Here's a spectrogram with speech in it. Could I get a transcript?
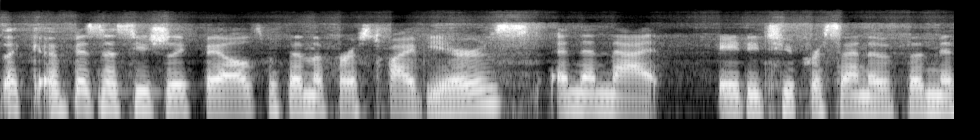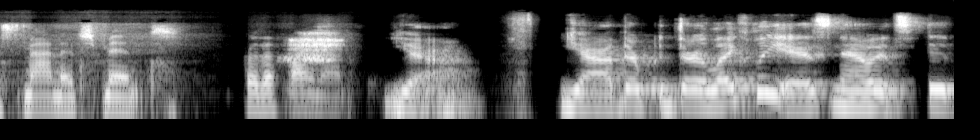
like a business usually fails within the first 5 years and then that 82% of the mismanagement for the finance. Yeah. Yeah, there there likely is. Now it's it,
